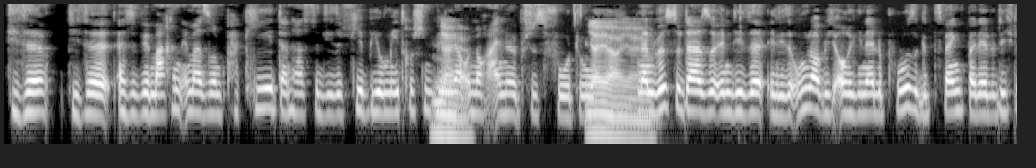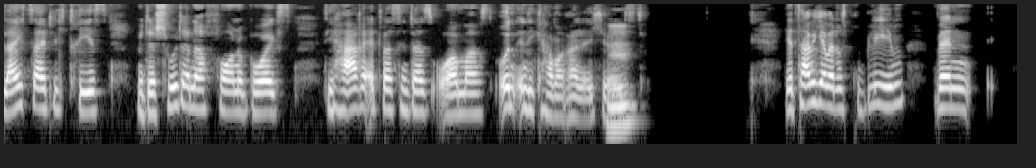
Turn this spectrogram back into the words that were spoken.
diese, diese, also wir machen immer so ein Paket, dann hast du diese vier biometrischen Ja, Bilder ja. und noch ein hübsches Foto. Ja, ja, ja. Und dann ja. wirst du da so in diese, in diese unglaublich originelle Pose gezwängt, bei der du dich gleichzeitig drehst, mit der Schulter nach vorne beugst, die Haare etwas hinter das Ohr machst und in die Kamera lächelst. Mhm. Jetzt habe ich aber das Problem, wenn,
